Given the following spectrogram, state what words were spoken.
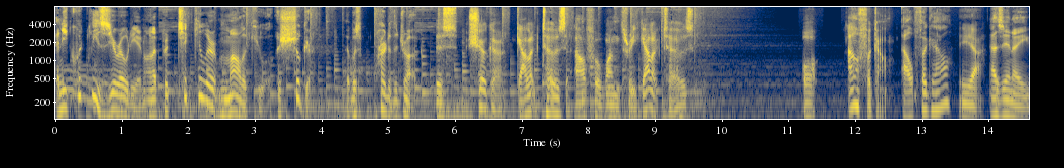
And he quickly zeroed in on a particular molecule, a sugar, that was part of the drug. This sugar, galactose alpha 1 3 galactose, or alpha gal. Alpha gal? Yeah. As in a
